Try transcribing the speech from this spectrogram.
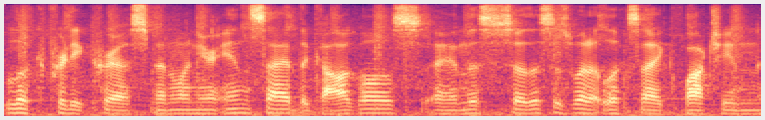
look pretty crisp, and when you're inside the goggles, and this, so this is what it looks like watching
